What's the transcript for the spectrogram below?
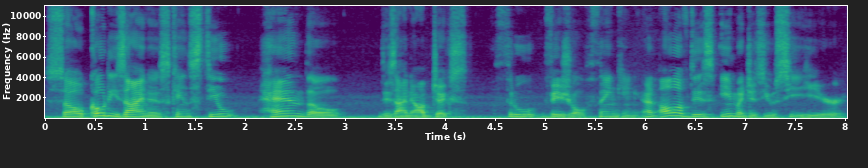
So co-designers can still handle design objects through visual thinking. And all of these images you see here,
